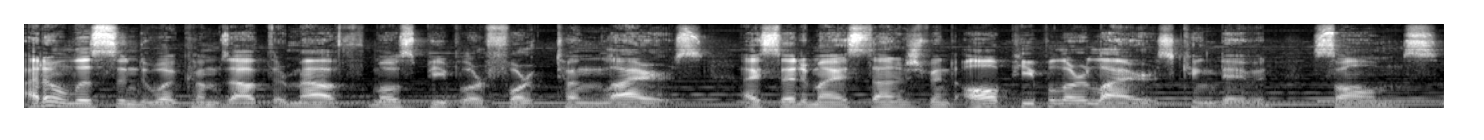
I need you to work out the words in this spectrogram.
I don't listen to what comes out their mouth. Most people are fork tongued liars. I said in my astonishment, All people are liars, King David, Psalms.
